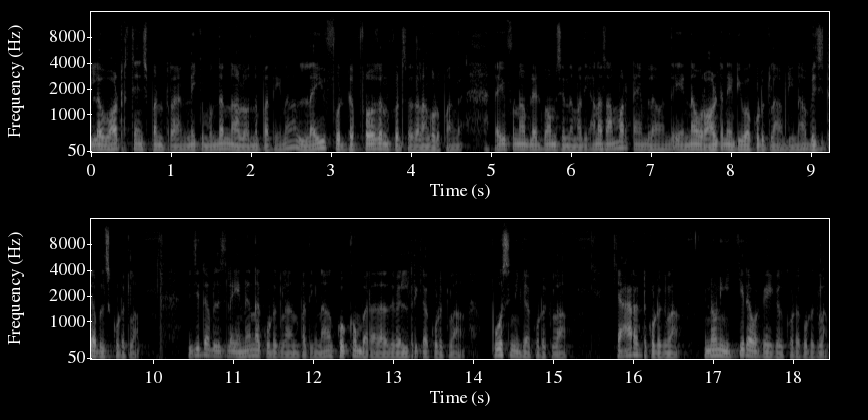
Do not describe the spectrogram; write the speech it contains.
இல்லை வாட்டர் சேஞ்ச் பண்ணுற அன்றைக்கி முந்தின நாள் வந்து பார்த்திங்கன்னா லைவ் ஃபுட்டு ஃப்ரோசன் ஃபுட்ஸ் அதெல்லாம் கொடுப்பாங்க. லைஃப்னா ஃபுட்னா பிளட் பாம்ஸ் இந்த மாதிரி. ஆனால் சம்மர் டைமில் வந்து என்ன ஒரு ஆல்டர்னேட்டிவாக கொடுக்கலாம் அப்படின்னா வெஜிடபிள்ஸ் கொடுக்கலாம். வெஜிடபிள்ஸில் என்னென்ன கொடுக்கலான்னு பார்த்தீங்கன்னா குக்கும்பர் அதாவது வெள்ளரிக்காய் கொடுக்கலாம் பூசணிக்காய் கொடுக்கலாம் கேரட் கொடுக்கலாம் இன்னும் நீங்கள் கீரை வகைகள் கூட கொடுக்கலாம்.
